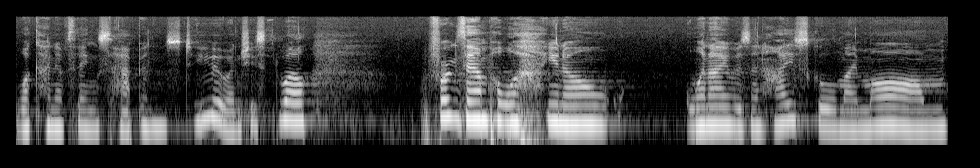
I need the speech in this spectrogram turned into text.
what kind of things happens to you? And she said, well, for example, you know, when I was in high school, my mom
